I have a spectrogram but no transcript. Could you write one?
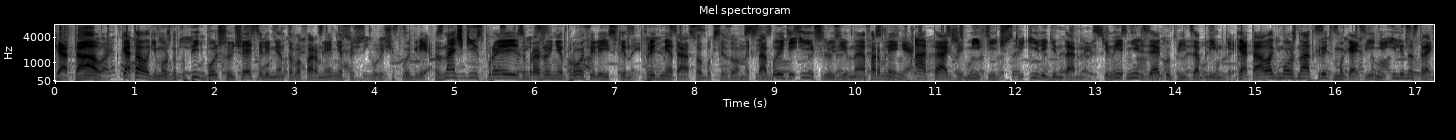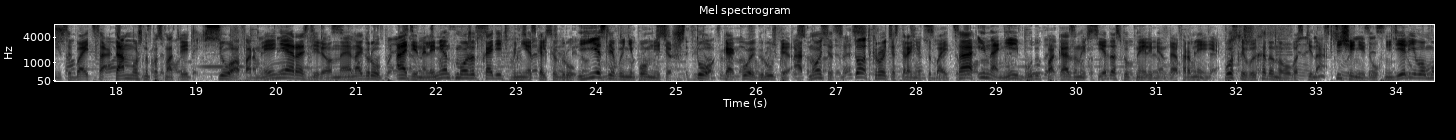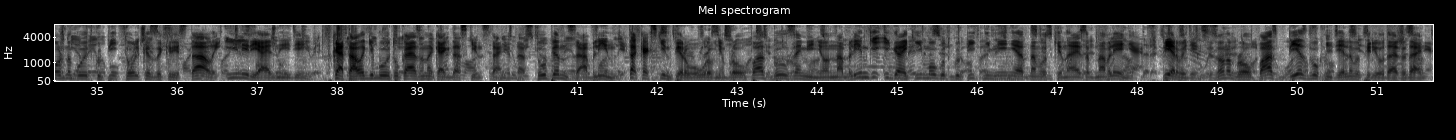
каталог. В каталоге можно купить большую часть элементов оформления существующих в игре. Значки, спреи, изображения профиля и скины, предметы особых сезонных событий и эксклюзивное оформление, а также мифические и легендарные скины нельзя купить за блинги. Каталог можно открыть в магазине или на странице бойца. Там можно посмотреть все оформление, разделенное на группы. Один элемент может входить в несколько групп. Если вы не помните, что к какой группе относится, то откройте страницу бойца и на ней будут показаны все доступные элементы оформления после выхода нового скина скина. В течение двух недель его можно будет купить только за кристаллы или реальные деньги. В каталоге будет указано, когда скин станет доступен за блинги. Так как скин первого уровня Brawl Pass был заменен на блинги, игроки могут купить не менее одного скина из обновления. В первый день сезона Brawl Pass без двухнедельного периода ожидания.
